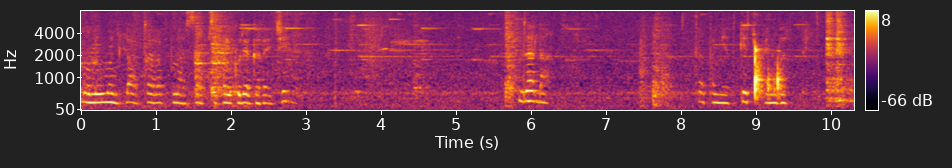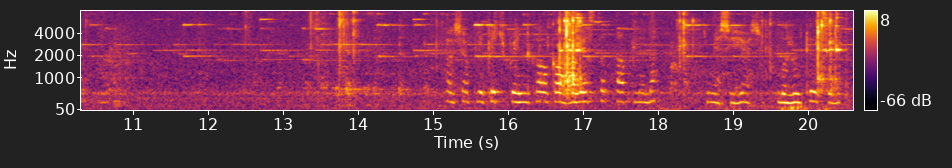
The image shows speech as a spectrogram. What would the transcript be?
म्हणून म्हटलं आता आपण साफसफाई करूया घराची. झाला. तर आपण यात केचपेन भरते. असे आपले केचपेन का का हवे असतात ना आपल्याला? मी असे हे असे भरून ठेवते.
